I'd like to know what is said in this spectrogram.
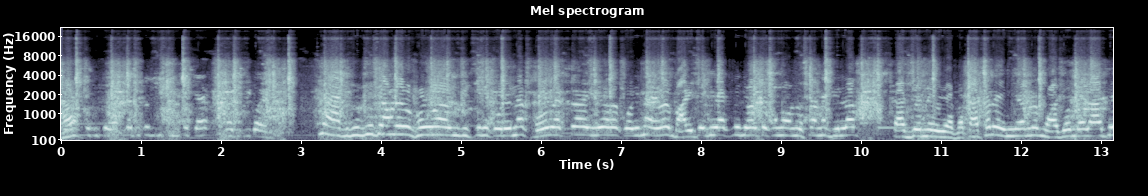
হ্যাঁ? না এক রুপিতে আমরা খুব বিক্রি করি না খুব একটা ইয়ে করি না। এবার বাড়িতে দিয়ে এক পিস হয়তো কোনো অনুষ্ঠানে দিলাম তার জন্য এই ব্যাপার। তাছাড়া এমনি আমরা মহাজন ধরা আছে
